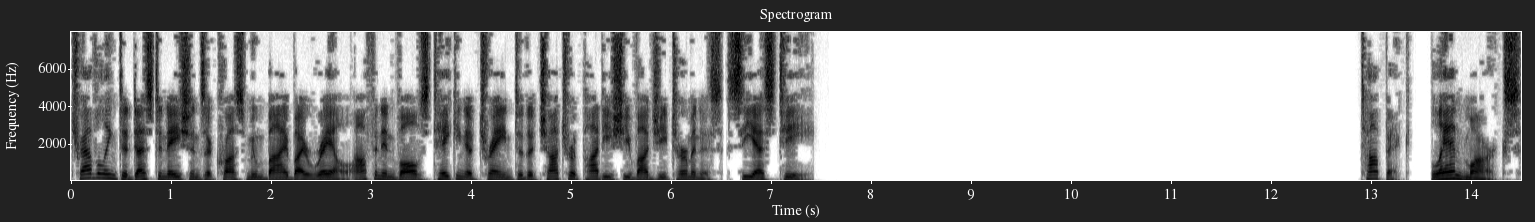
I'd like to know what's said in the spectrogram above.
Travelling to destinations across Mumbai by rail often involves taking a train to the Chhatrapati Shivaji Terminus CST. Topic: Landmarks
